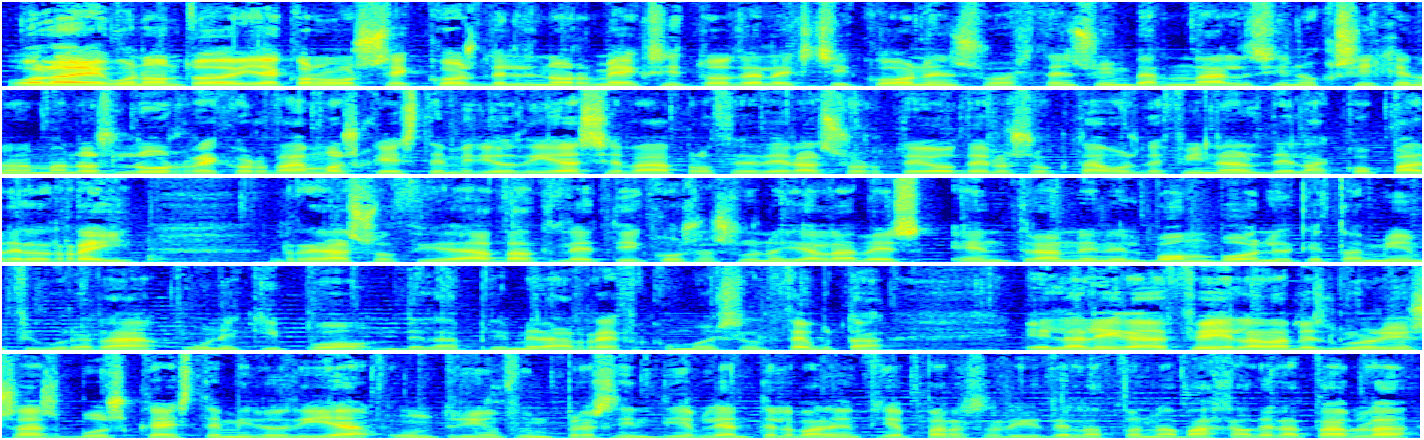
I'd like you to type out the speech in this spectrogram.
Hola, Egunon, todavía con los ecos del enorme éxito del Alex Chicón en su ascenso invernal sin oxígeno al Manoslu. Recordamos que este mediodía se va a proceder al sorteo de los octavos de final de la Copa del Rey. Real Sociedad, Atlético, Osasuna y Alavés entran en el bombo en el que también figurará un equipo de la primera ref, como es el Ceuta. En la Liga F, el Alavés Gloriosas busca este mediodía un triunfo imprescindible ante el Valencia para salir de la zona baja de la tabla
